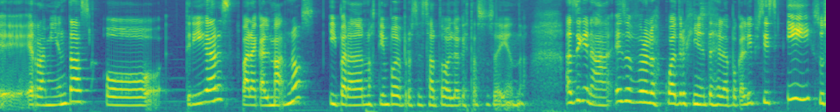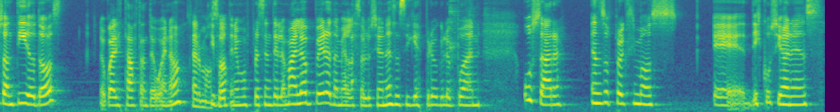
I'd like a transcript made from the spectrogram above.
eh, herramientas o triggers para calmarnos y para darnos tiempo de procesar todo lo que está sucediendo. Así que nada, esos fueron los cuatro jinetes del apocalipsis y sus antídotos, lo cual está bastante bueno. Hermoso. Tipo, tenemos presente lo malo, pero también las soluciones, así que espero que lo puedan usar en sus próximos eh, discusiones,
